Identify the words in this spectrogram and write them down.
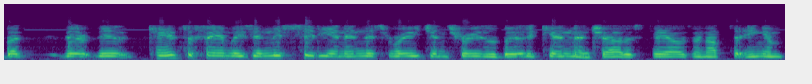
But there, there are cancer families in this city and in this region through the Burdekin and Charters Towers and up to Ingham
